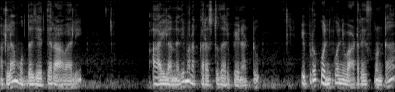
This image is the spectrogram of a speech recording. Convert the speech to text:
అట్లా ముద్ద చేస్తే రావాలి. ఆయిల్ అన్నది మనకు కరెస్ట్ సరిపోయినట్టు. ఇప్పుడు కొన్ని కొన్ని వాటర్ వేసుకుంటా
